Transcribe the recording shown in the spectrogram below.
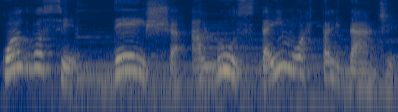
Quando você deixa a luz da imortalidade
